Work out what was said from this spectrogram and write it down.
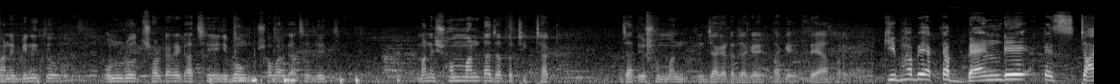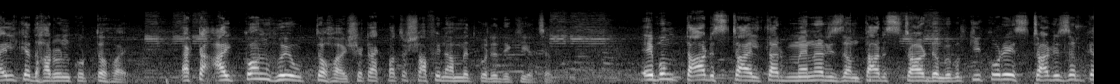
মানে বিনীত অনুরোধ সরকারের কাছে এবং সবার কাছে যে মানে সম্মানটা যত ঠিকঠাক জাতীয় সম্মান জায়গাটা জায়গায় তাকে দেয়া হয়। কীভাবে একটা ব্যান্ডে একটা স্টাইলকে ধারণ করতে হয়, একটা আইকন হয়ে উঠতে হয়, সেটা একমাত্র শাফিন আহমেদ করে দেখিয়েছেন। এবং তার স্টাইল, তার ম্যানারিজম, তার স্টারডম এবং কী করে স্টারিজমকে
